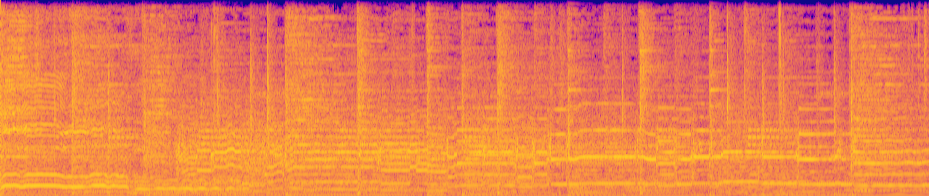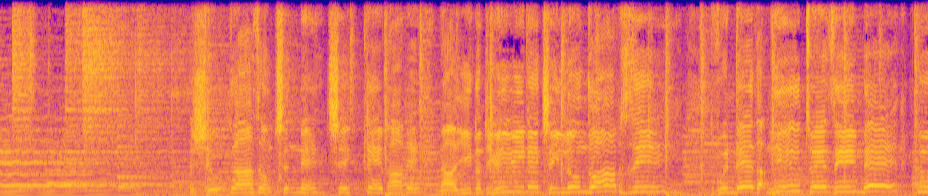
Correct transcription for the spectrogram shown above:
oh, oh, oh. ရုပ်သားဆုံးချစ်နဲ့ချစ်ခဲ့ပါတဲ့နာရီတန်တရွေ့ရွေ့နဲ့ချိန်လွန်သွားပါစေတဝင်တဲ့သာမြင်တွေ့စေမဲ့ ခု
